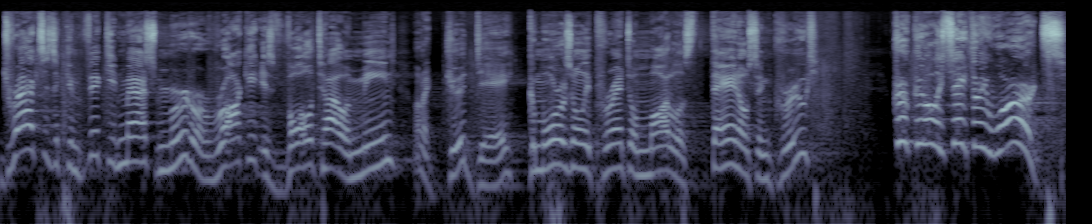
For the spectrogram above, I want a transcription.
Drax is a convicted mass murderer. Rocket is volatile and mean on a good day. Gamora's only parental model is Thanos and Groot. Groot can only say three words!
